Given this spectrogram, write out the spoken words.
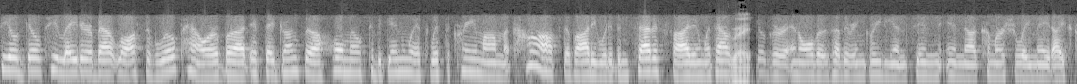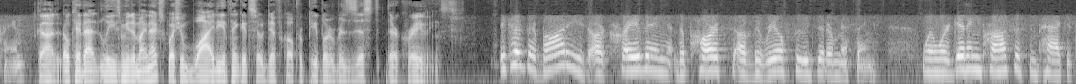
feel guilty later about loss of willpower, but if they drank the whole milk to begin with with the cream on the top, the body would have been satisfied and without Right. the sugar and all those other ingredients in, in uh, commercially made ice cream. Got it. Okay, that leads me to my next question. Why do you think it's so difficult for people to resist their cravings? Because their bodies are craving the parts of the real foods that are missing. When we're getting processed and packaged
